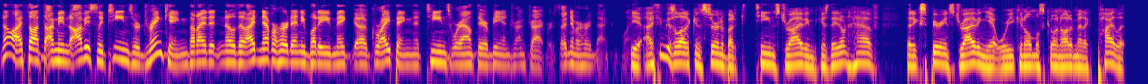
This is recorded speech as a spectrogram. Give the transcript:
No, I thought. I mean, obviously teens are drinking, but I didn't know that. I'd never heard anybody make uh, griping that teens were out there being drunk drivers. I'd never heard that complaint. Yeah, I think there's a lot of concern about teens driving because they don't have that experience driving yet, where you can almost go on automatic pilot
